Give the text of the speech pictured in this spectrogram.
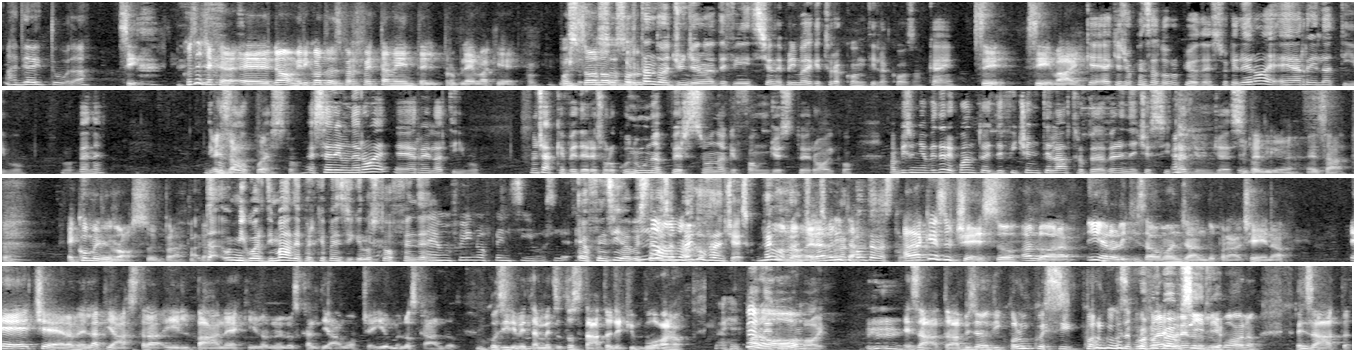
Addirittura. Sì. Cos'è Jack? Eh, no, mi ricordo perfettamente il problema che mi Posso, sono posso soltanto aggiungere una definizione prima che tu racconti la cosa, ok? Sì, sì, vai. Che, che ci ho pensato proprio adesso, che l'eroe è relativo, va bene? Dico solo Esatto. questo, essere un eroe è relativo. Non c'ha a che vedere solo con una persona che fa un gesto eroico, ma bisogna vedere quanto è deficiente l'altro per avere necessità di un gesto. Esatto. È come il rosso in Ah, pratica. da- Mi guardi male perché pensi che lo sto È offendendo? un filino offensivo, sì. È offensiva questa No, cosa? no. Prego Francesco, prego No, no, è Francesco, la verità. racconta la storia. Allora, che è successo? Allora, io ero lì che stavo mangiando pra- cena e c'era nella piastra il pane che noi lo scaldiamo, cioè io me lo scaldo, così diventa mezzo tostato ed è più buono. Eh, il Però- pane tuo poi. Esatto, ha bisogno di qualunque, si- qualunque cosa puoi Qualunque fare per renderlo ausilio. più buono. Esatto.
